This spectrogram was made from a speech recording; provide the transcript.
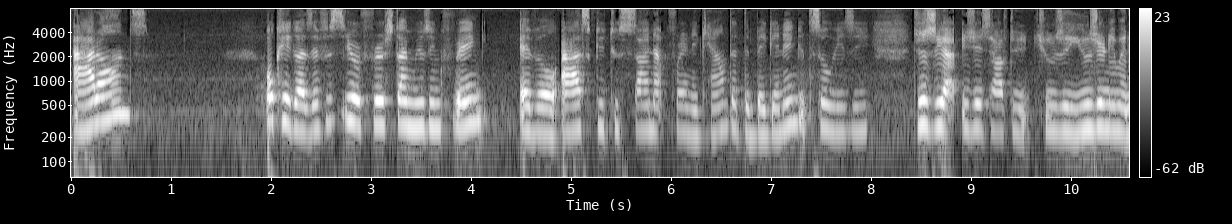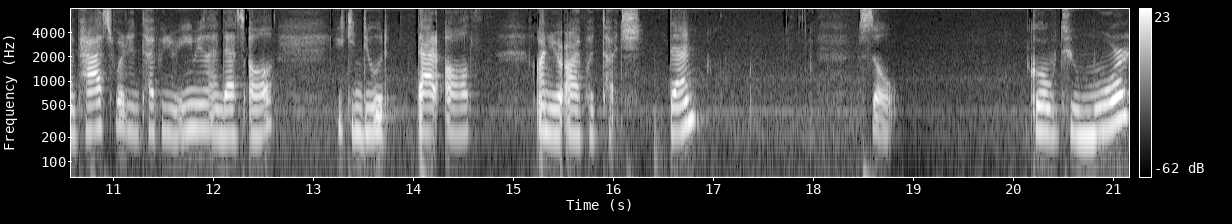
Add-ons. Okay guys, if it's your first time using Fring, it will ask you to sign up for an account at the beginning. It's so easy. Just yeah, you just have to choose a username and a password and type in your email and that's all. You can do it that all on your iPod Touch. Then so go to more,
